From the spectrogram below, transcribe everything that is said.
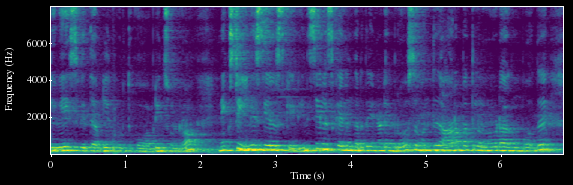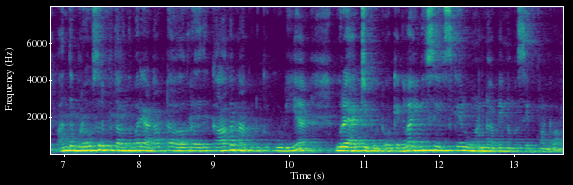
டிவைஸ் வித் அப்படின்னு கொடுத்துக்கோ அப்படின்னு சொல்கிறோம் நெக்ஸ்ட் இனிஷியல் ஸ்கேல் இனிஷியல் ஸ்கேலுங்கிறது என்னுடைய ப்ரௌசர் வந்து ஆரம்பத்தில் லோட் ஆகும்போது அந்த ப்ரௌசருக்கு தகுந்த மாதிரி அடாப்ட் ஆகுறதுக்காக நான் கொடுக்கக்கூடிய ஒரு ஆட்ரிபியூட் ஓகேங்களா இனிஷியல் ஸ்கேல் ஒன்று அப்படின்னு நம்ம செட் பண்ணுறோம்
